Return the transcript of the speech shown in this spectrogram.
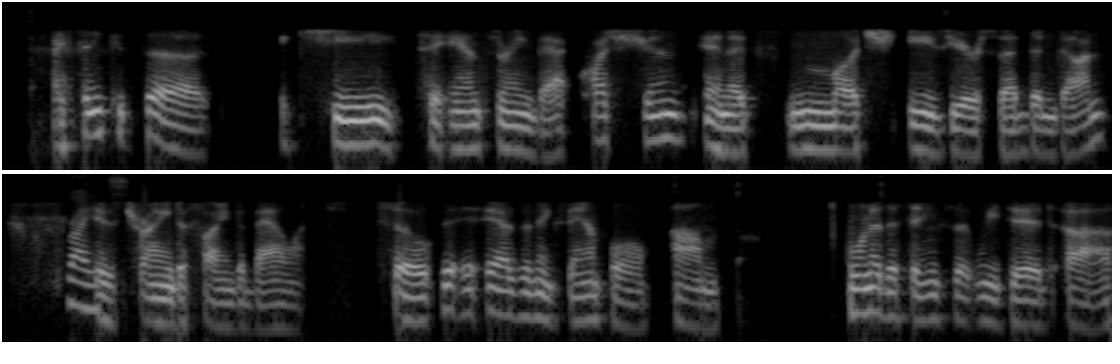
I think the key to answering that question, and it's much easier said than done, right. is trying to find a balance. So, as an example, um, one of the things that we did, uh,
